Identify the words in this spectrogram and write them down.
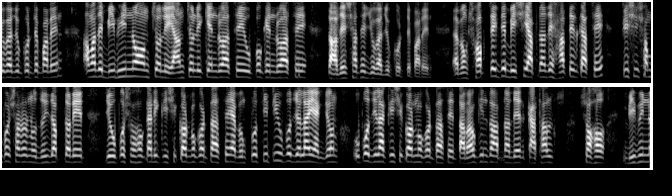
যোগাযোগ করতে পারেন। আমাদের বিভিন্ন অঞ্চলে আঞ্চলিক কেন্দ্র আছে, উপকেন্দ্র আছে, তাদের সাথে যোগাযোগ করতে পারেন। এবং সবচাইতে বেশি আপনাদের হাতের কাছে কৃষি সম্প্রসারণ অধিদপ্তরের যে উপসহকারী কৃষি কর্মকর্তা আছে এবং প্রতিটি উপজেলায় একজন উপজেলা কৃষি কর্মকর্তা আছে, তারাও কিন্তু আপনাদের কাঁঠাল সহ বিভিন্ন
